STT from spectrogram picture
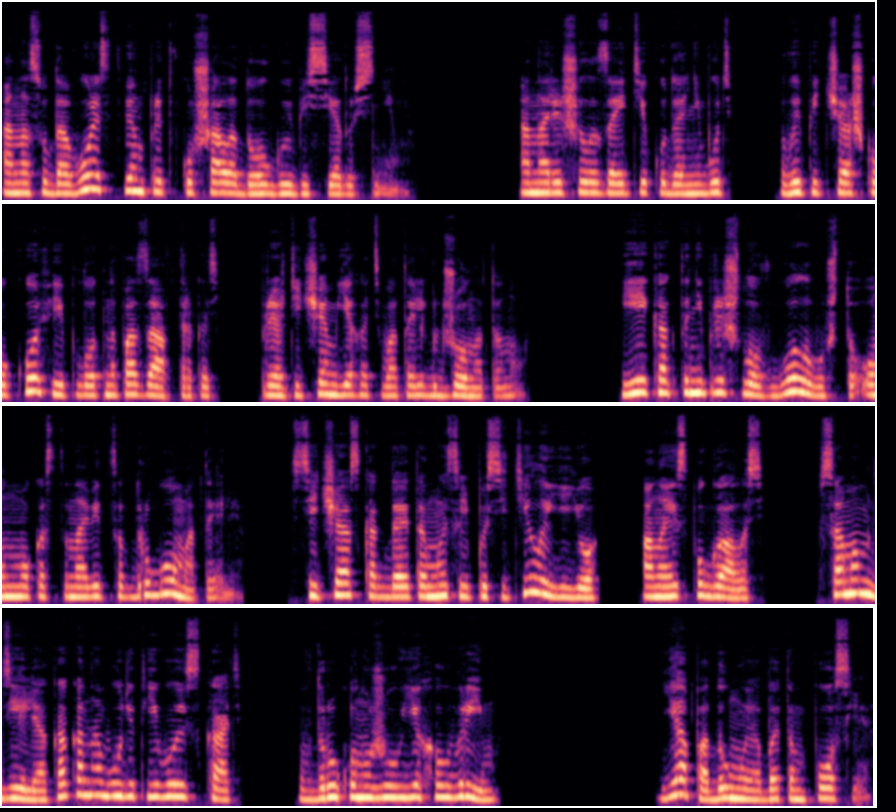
она с удовольствием предвкушала долгую беседу с ним. Она решила зайти куда-нибудь выпить чашку кофе и плотно позавтракать, прежде чем ехать в отель к Джонатану. Ей как-то не пришло в голову, что он мог остановиться в другом отеле. Сейчас, когда эта мысль посетила ее, она испугалась. В самом деле, а как она будет его искать? Вдруг он уже уехал в Рим? Я подумаю об этом после,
